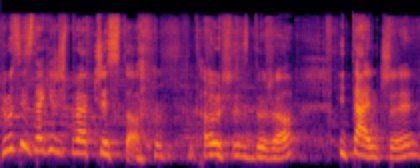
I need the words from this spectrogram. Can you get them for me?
Plus jest taki, że śpiewa czysto. To już jest dużo. I tańczy.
